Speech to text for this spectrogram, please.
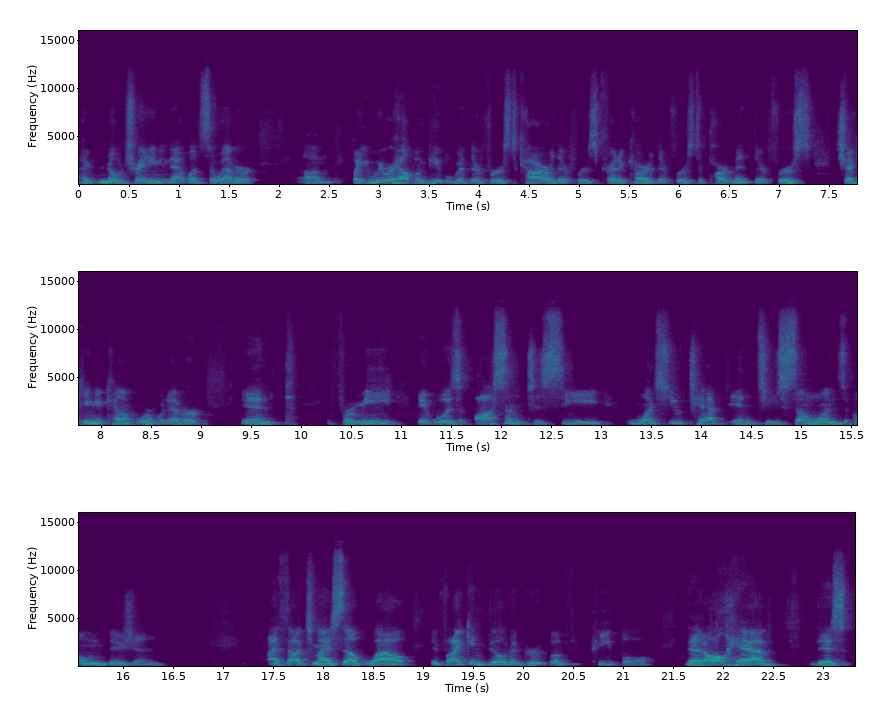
I have no training in that whatsoever. Um, but we were helping people with their first car, their first credit card, their first apartment, their first checking account, or whatever. And for me, it was awesome to see once you tapped into someone's own vision. I thought to myself, wow, if I can build a group of people that all have this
